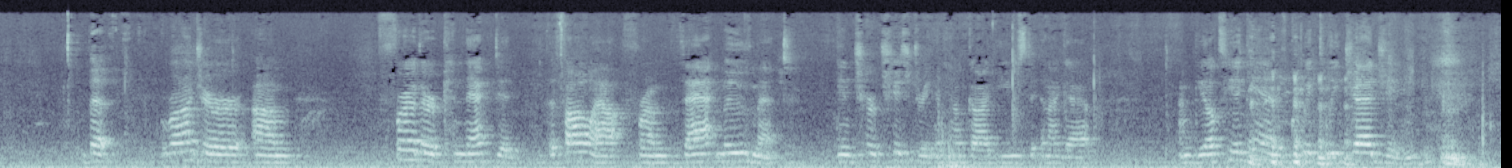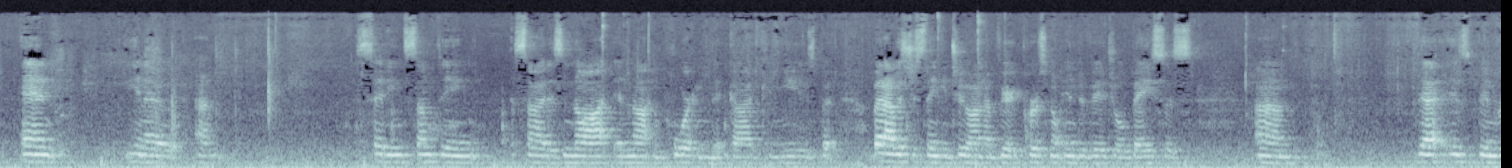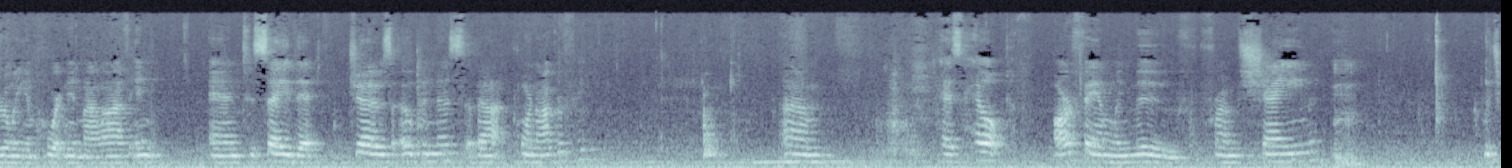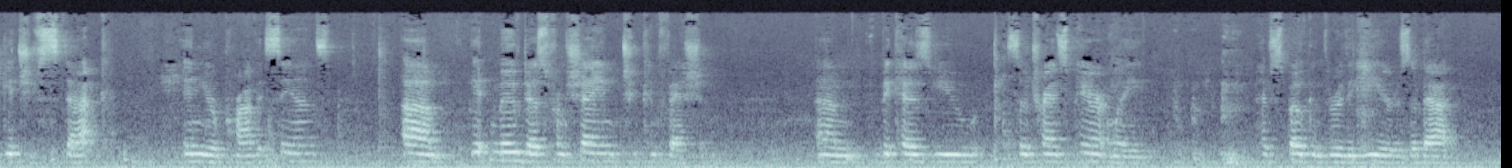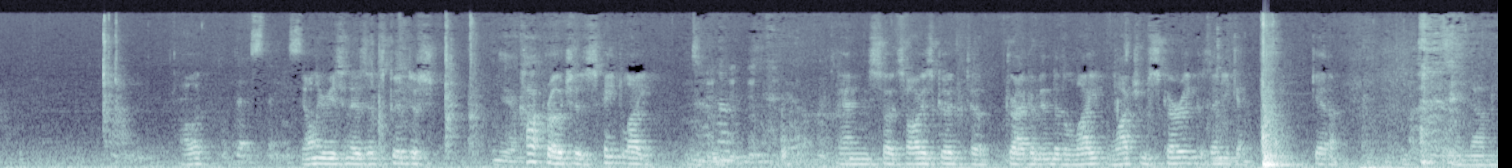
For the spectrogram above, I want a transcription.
But Roger um, further connected the fallout from that movement in church history and how God used it. And I go, I'm guilty again of quickly judging and, you know, um, setting something aside as not and not important that God can use. But, but I was just thinking too on a very personal, individual basis. Um, that has been really important in my life, and and to say that Joe's openness about pornography um, has helped our family move from shame, which gets you stuck in your private sins. Um, it moved us from shame to confession um, because you so transparently have spoken through the years about um, All it, those things. the only reason is it's good to, sh- Yeah. cockroaches hate light. And so it's always good to drag them into the light and watch them scurry because then you can get them. And, um,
